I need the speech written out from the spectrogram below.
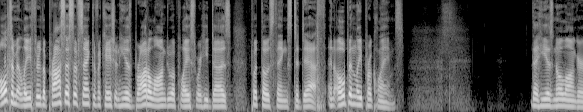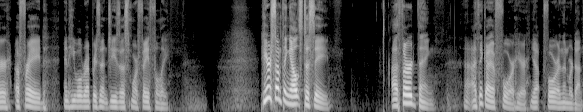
ultimately, through the process of sanctification, he is brought along to a place where he does put those things to death and openly proclaims that he is no longer afraid and he will represent Jesus more faithfully. Here's something else to see. A third thing. Uh, I think I have four here. Yep, four, and then we're done.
